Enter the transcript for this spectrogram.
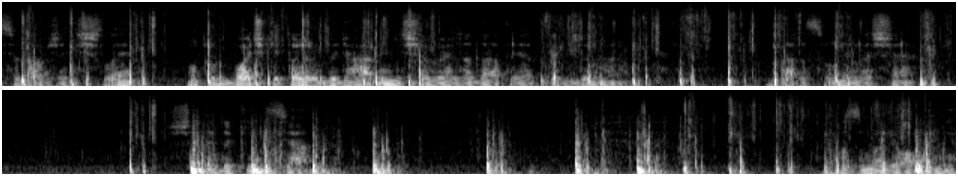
Сюди вже йшли. Ну тут бочки теж будуть гарніше виглядати, я так думаю. Зараз вони лише ще не до кінця розмальовані.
